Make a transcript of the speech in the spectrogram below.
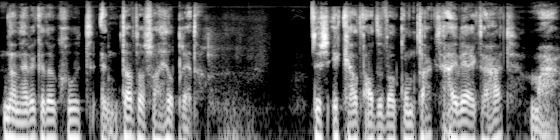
dan heb ik het ook goed. En dat was wel heel prettig. Dus ik had altijd wel contact. Hij werkte hard, maar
